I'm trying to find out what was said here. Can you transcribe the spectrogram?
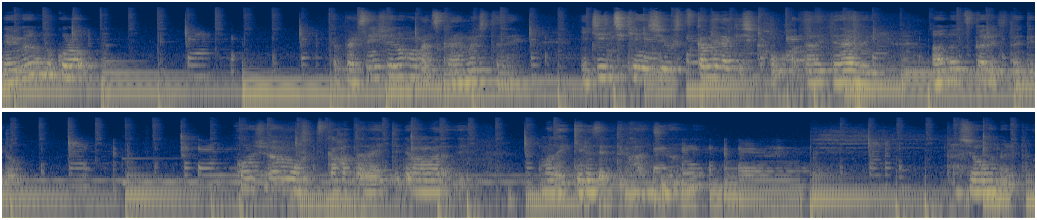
で今のところやっぱり先週の方が疲れましたね。1日研修2日目だけしかほぼ働いてないのにあんな疲れてたけど今週はもう2日働いてでもまだでまだいけるぜって感じなんで。少は慣れたか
